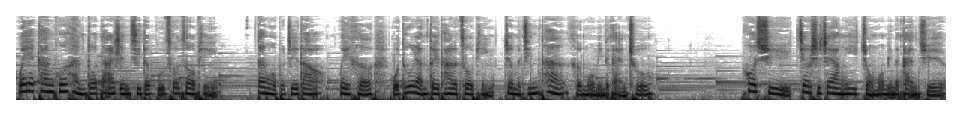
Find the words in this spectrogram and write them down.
我也看过很多大神级的不错作品，但我不知道为何我突然对他的作品这么惊叹和莫名的感触。或许就是这样一种莫名的感觉，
